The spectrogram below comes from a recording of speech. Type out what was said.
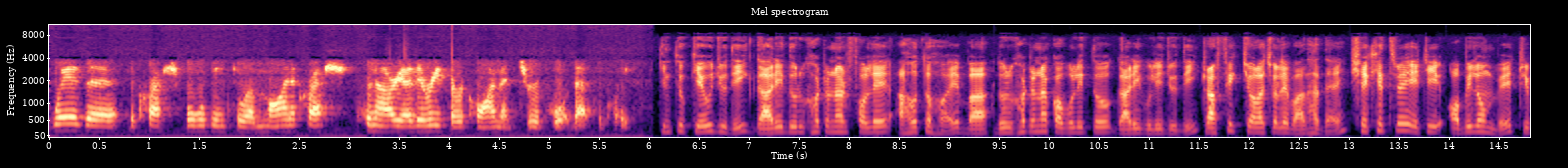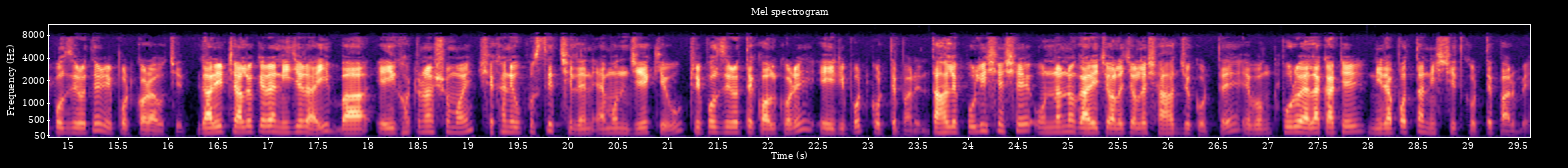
Where the, the crash falls into a minor crash scenario, there is a requirement to report that to police. কিন্তু কেউ যদি গাড়ি দুর্ঘটনার ফলে আহত হয় বা দুর্ঘটনা কবলিত গাড়িগুলি যদি ট্রাফিক চলাচলে বাধা দেয়, সেক্ষেত্রে এটি অবিলম্বে ট্রিপল জিরোতে রিপোর্ট করা উচিত। গাড়ির চালকেরা নিজেরাই বা এই ঘটনার সময় সেখানে উপস্থিত ছিলেন এমন যে কেউ ট্রিপল জিরোতে কল করে এই রিপোর্ট করতে পারেন। তাহলে পুলিশ এসে অন্যান্য গাড়ি চলাচলে সাহায্য করতে এবং পুরো এলাকাটির নিরাপত্তা নিশ্চিত করতে পারবে।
